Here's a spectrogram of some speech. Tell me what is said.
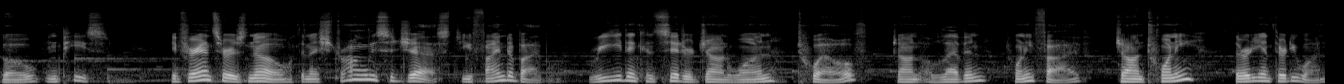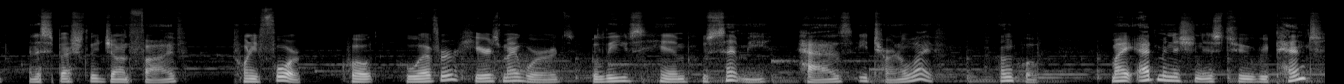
go in peace. If your answer is no, then I strongly suggest you find a Bible, read and consider John 1 12, John 11 25, John 20 30 and 31, and especially John 5 24. Quote, Whoever hears my words, believes him who sent me, has eternal life. Unquote. My admonition is to repent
